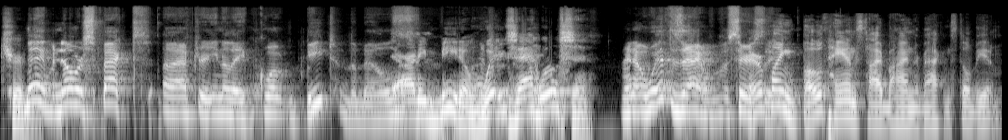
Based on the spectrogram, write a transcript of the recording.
tripping? Big, but no respect uh, after you know they quote beat the Bills. They already beat them with Zach Wilson. I know with Zach. Seriously, they're playing both hands tied behind their back and still beat them.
